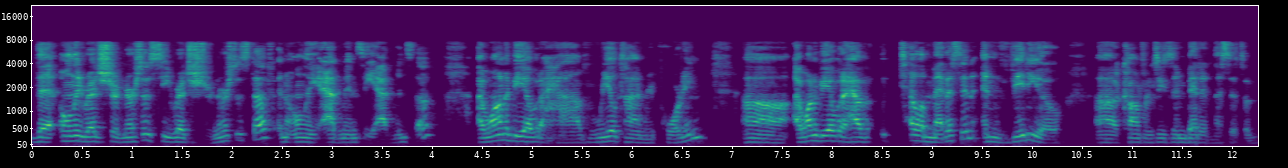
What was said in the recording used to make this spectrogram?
that only registered nurses see registered nurses stuff and only admins see admin stuff. I want to be able to have real time reporting. Uh, I want to be able to have telemedicine and video uh, conferences embedded in the system.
